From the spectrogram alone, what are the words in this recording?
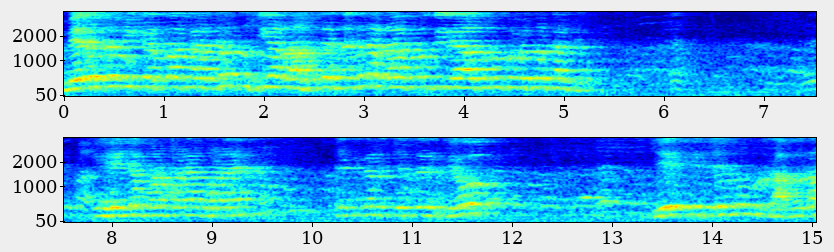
ਮੇਰੇ ਤੇ ਵੀ ਕਿਰਪਾ ਕਰ ਦਿਓ, ਤੁਸੀਂ ਆ ਰਸਤੇ ਲੰਘਣਾ ਰਾਤ ਦੀ ਰਾਤ ਨੂੰ ਪਵਿੱਤਰ ਕਰ ਦਿਓ। ਇਹ ਜੋ ਮਨ ਬਣਿਆ ਹੋਣਾ ਹੈ, ਇੱਕ ਗੱਲ ਚੇਤੇ ਰੱਖਿਓ, ਜੇ ਕਿਸੇ ਨੂੰ ਰੱਬ ਦਾ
